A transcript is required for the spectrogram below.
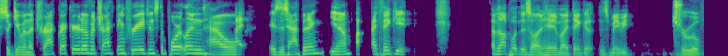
so given the track record of attracting free agents to Portland, how I, is this happening? You know, I, I think it. I'm not putting this on him. I think it's maybe true of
